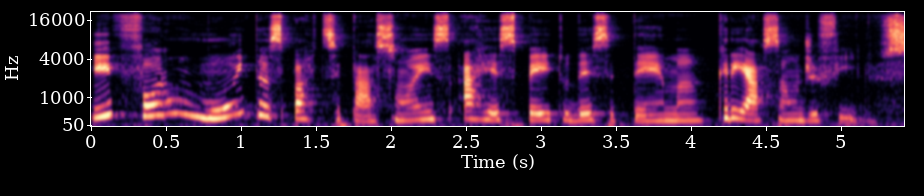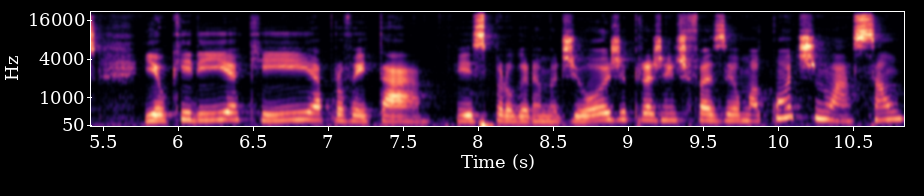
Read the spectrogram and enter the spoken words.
e foram muitas participações a respeito desse tema criação de filhos e eu queria aqui aproveitar esse programa de hoje para a gente fazer uma continuação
